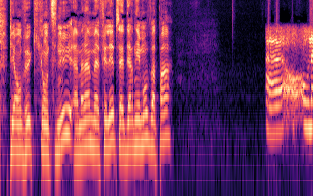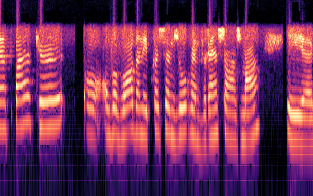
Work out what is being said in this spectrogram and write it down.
puis on veut qu'il continue. Euh, Madame Phillips, un dernier mot de votre part? Euh, on espère que on, on va voir dans les prochains jours un vrai changement et euh,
